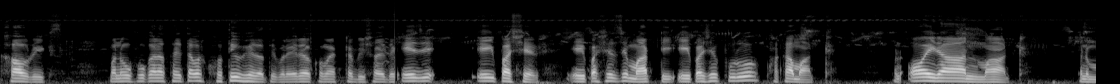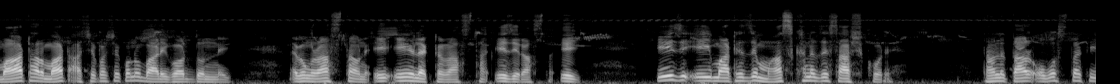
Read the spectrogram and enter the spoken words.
খাওয়া রিস্ক মানে উপকার থাকতে আবার ক্ষতিও হয়ে যেতে পারে, এরকম একটা বিষয় দেখ। এই যে এই পাশের এই পাশের যে মাঠটি, এই পাশে পুরো ফাঁকা মাঠ। মানে অইরান মাঠ। মানে মাঠ আর মাঠ, আশেপাশে কোনো বাড়ি ঘরদোর নেই এবং রাস্তাও নেই। এই হলো একটা রাস্তা, এই যে রাস্তা, এই। এই যে এই মাঠে যে মাঝখানে যে চাষ করে, তাহলে তার অবস্থা কি?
